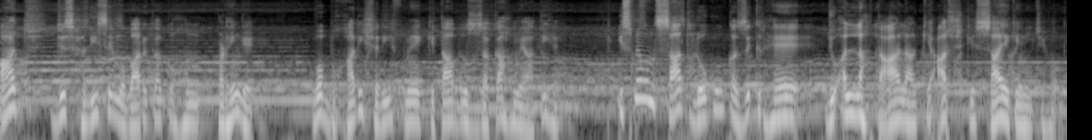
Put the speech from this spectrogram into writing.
آج جس حدیث مبارکہ کو ہم پڑھیں گے، وہ بخاری شریف میں کتاب الزکاہ میں آتی ہے۔ اس میں ان سات لوگوں کا ذکر ہے جو اللہ تعالیٰ کے عرش کے سائے کے نیچے ہوں گے۔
